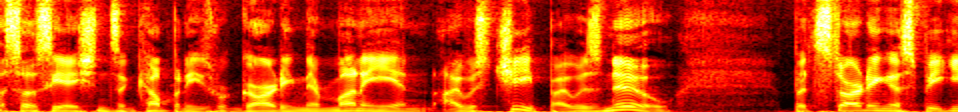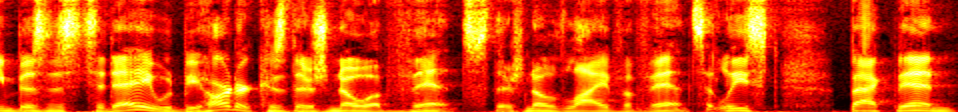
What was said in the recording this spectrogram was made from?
associations and companies were guarding their money, and I was cheap, I was new." But starting a speaking business today would be harder because there's no events, there's no live events. At least back then,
